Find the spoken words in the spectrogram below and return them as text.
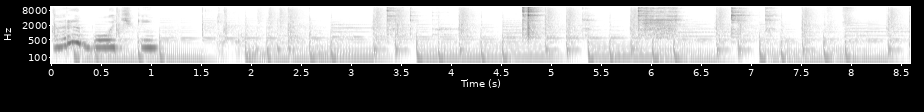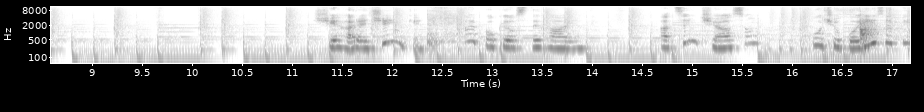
Грибочки. Ще гаряченьке, хай поки остигає. А цим часом хочу порізати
